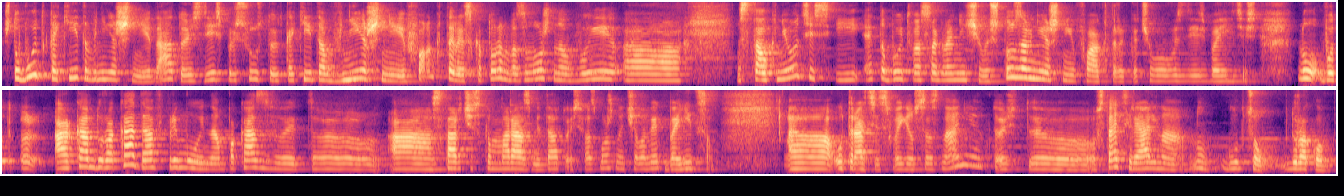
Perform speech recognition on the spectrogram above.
Что будут какие-то внешние, да, то есть здесь присутствуют какие-то внешние факторы, с которыми, возможно, вы... Э, столкнетесь, и это будет вас ограничивать. Что за внешние факторы, чего вы здесь боитесь? Ну, вот э, аркан дурака, да, впрямую нам показывает э, о старческом маразме, да, то есть, возможно, человек боится э, утратить свое сознание, то есть э, стать реально, ну, глупцом, дураком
